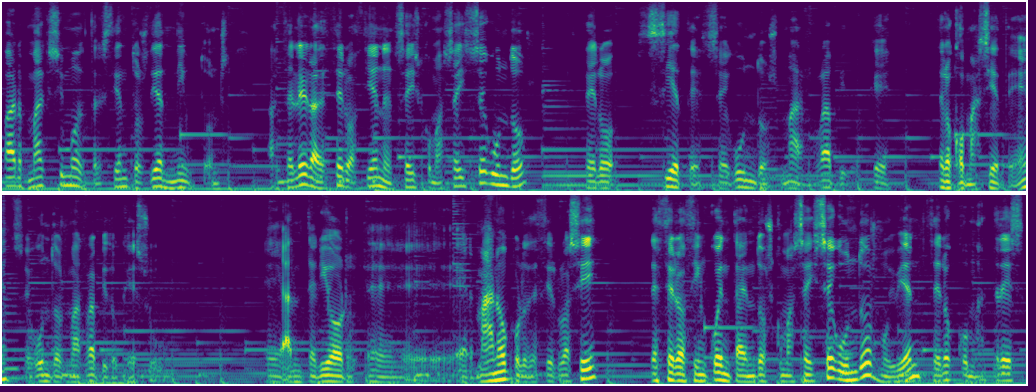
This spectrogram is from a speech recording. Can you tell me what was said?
par máximo de 310 newtons, acelera de 0 a 100 en 6,6 segundos, 0,7 segundos más rápido que 0,7 ¿eh? segundos más rápido que su eh, anterior eh, hermano, por decirlo así, de 0,50 en 2,6 segundos, muy bien, 0,3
